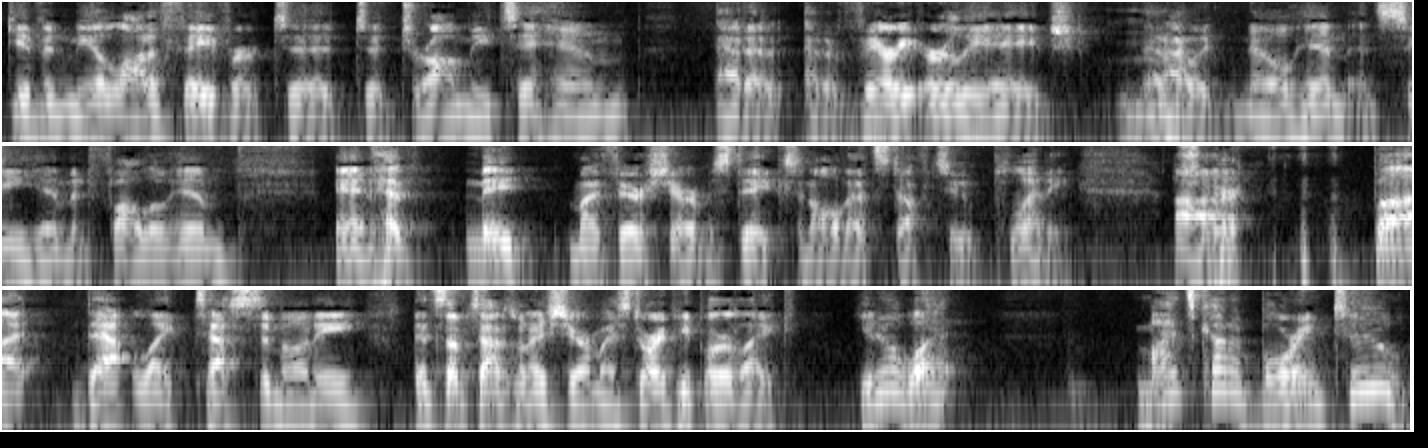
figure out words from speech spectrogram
given me a lot of favor to to draw me to Him at a at a very early age that I would know Him and see Him and follow Him, and have made my fair share of mistakes and all that stuff too, plenty. Uh, but that like testimony, and sometimes when I share my story, people are like, you know what, mine's kind of boring too,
